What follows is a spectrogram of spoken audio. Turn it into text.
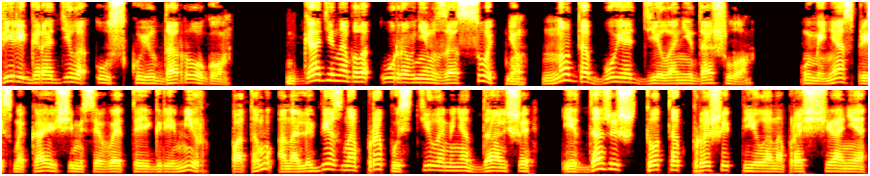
перегородила узкую дорогу. Гадина была уровнем за сотню, но до боя дело не дошло. У меня с присмыкающимися в этой игре мир, потому она любезно пропустила меня дальше и даже что-то прошипела на прощание.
